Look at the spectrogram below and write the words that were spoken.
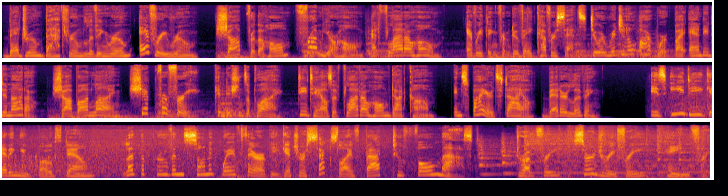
Bedroom, bathroom, living room, every room. Shop for the home from your home at Flato Home. Everything from duvet cover sets to original artwork by Andy Donato. Shop online, ship for free. Conditions apply. Details at flatohome.com. Inspired style, better living. Is ED getting you both down? Let the proven sonic wave therapy get your sex life back to full mast. Drug free, surgery free, pain free.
